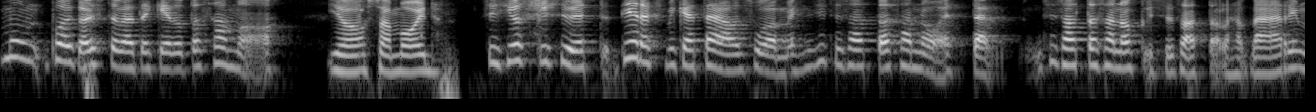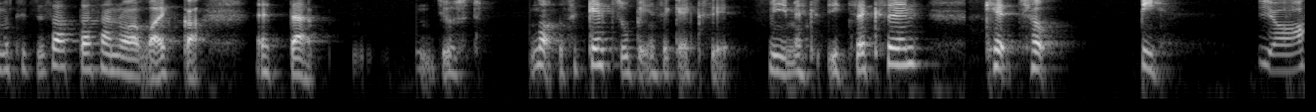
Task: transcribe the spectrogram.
mun poikaystävä tekee tota samaa. Joo, samoin. Siis jos kysyy, että tiedätkö mikä tämä on Suomi, niin sitten se saattaa sanoa, että se saattaa sanoa, kyllä se saattaa olla väärin, mutta sitten se saattaa sanoa vaikka, että just, no se ketsupin se keksi viimeksi itsekseen, ketchupi. Joo.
